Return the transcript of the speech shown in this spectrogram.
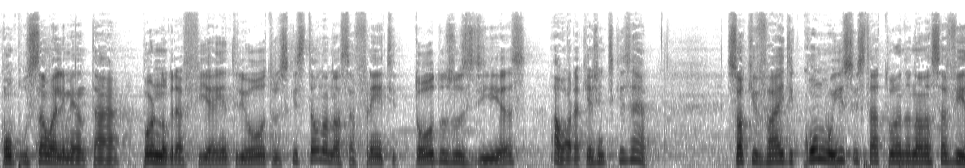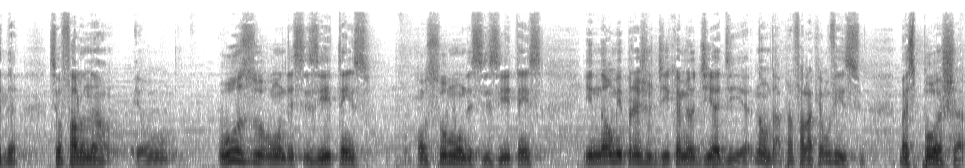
compulsão alimentar, pornografia, entre outros, que estão na nossa frente todos os dias, a hora que a gente quiser. Só que vai de como isso está atuando na nossa vida. Se eu falo, não, eu uso um desses itens, consumo um desses itens e não me prejudica meu dia a dia. Não dá para falar que é um vício. Mas, poxa,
